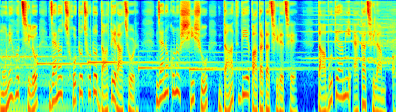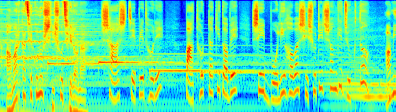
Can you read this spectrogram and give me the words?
মনে হচ্ছিল যেন ছোট ছোট দাঁতের আঁচড় যেন কোনো শিশু দাঁত দিয়ে পাতাটা ছিঁড়েছে। তাঁবুতে আমি একা ছিলাম আমার কাছে কোনো শিশু ছিল না। শ্বাস চেপে ধরে পাথরটা কি তবে সেই বলি হওয়া শিশুটির সঙ্গে যুক্ত? আমি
